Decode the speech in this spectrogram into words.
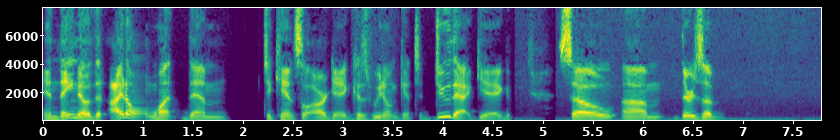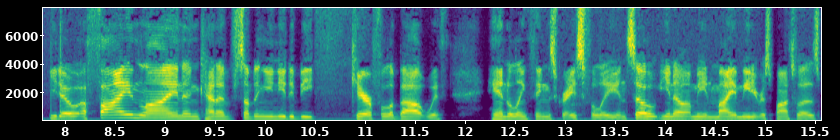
and they know that i don't want them to cancel our gig because we don't get to do that gig. So um there's a you know a fine line and kind of something you need to be careful about with handling things gracefully and so you know i mean my immediate response was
